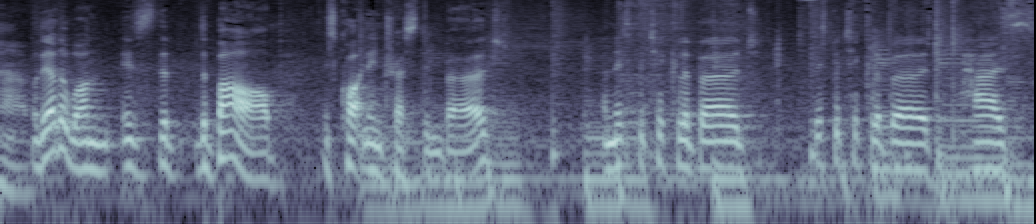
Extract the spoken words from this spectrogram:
have? Well, the other one is the, the barb. It's quite an interesting bird. And this particular bird, this particular bird has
